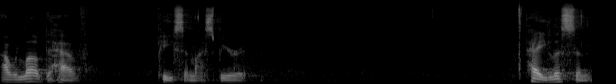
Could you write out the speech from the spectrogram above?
I would love to have peace in my spirit. Hey, listen.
